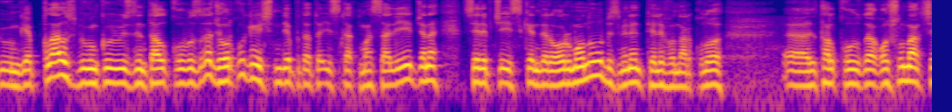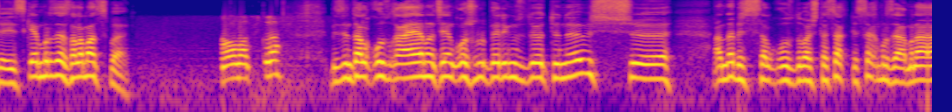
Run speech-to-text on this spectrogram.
бүгүн кеп кылабыз. Бүгүнкү биздин талкуубузга жогорку кеңештин депутаты исхак масалиев жана серепчи искендер ормон уулу биз менен телефон аркылуу э, талкуубузга кошулмакчы. Искен мырза саламатсызбы? Саламатсызбы? Биздин талкуубузга аяныча чейин кошулуп берүүңүздү өтүнөбүз. Э, анда биз талкуубузду баштасак исхак мырза мына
